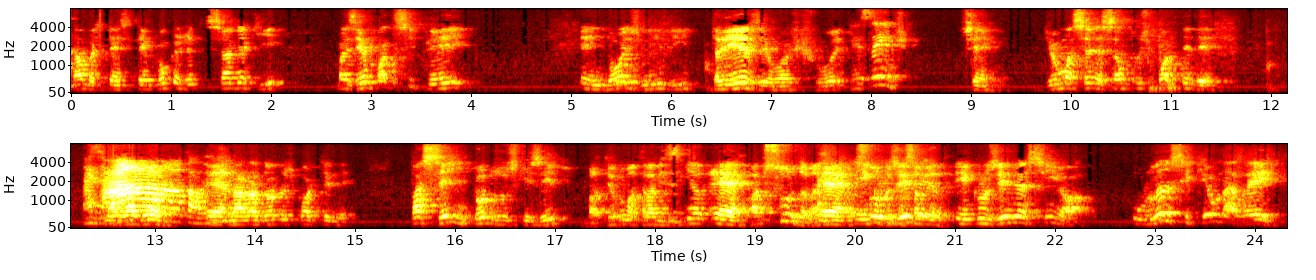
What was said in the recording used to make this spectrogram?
Não, mas tem, tem pouca gente que sabe aqui. Mas eu participei em 2013, eu acho que foi, Recente. sim, de uma seleção para o Sport TV. Mas, Narrador. ah. É, narrador do Sport TV. Passei em todos os quesitos. Bateu numa travezinha É, absurda, né? É, absurda, inclusive, inclusive assim, ó, o lance que eu narrei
